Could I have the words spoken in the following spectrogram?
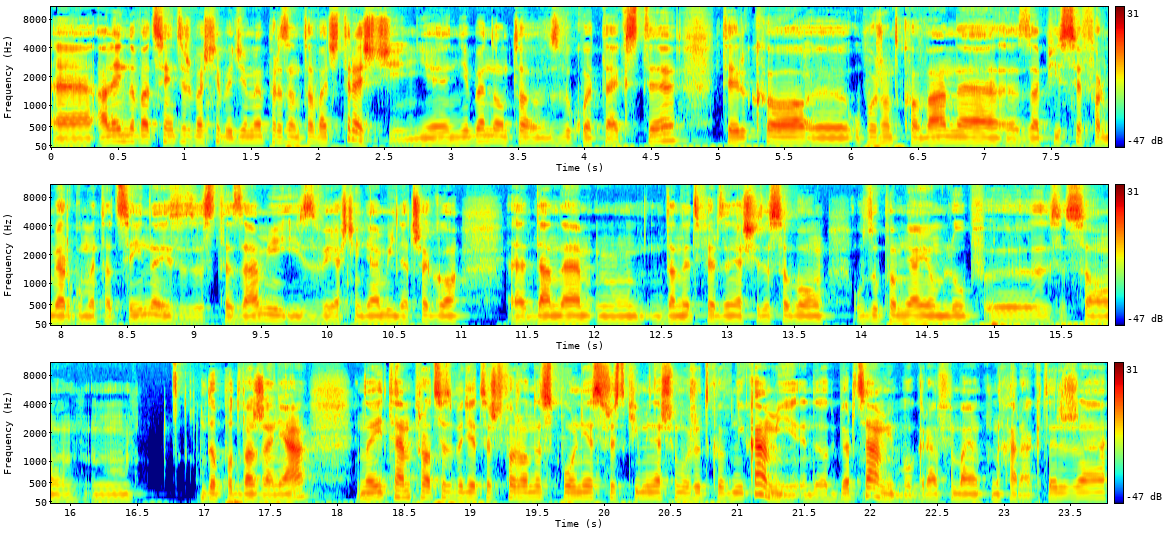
e, ale innowacyjnie też właśnie będziemy prezentować treści. Nie, nie będą to zwykłe teksty, tylko e, uporządkowane zapisy w formie argumentacyjnej z, z tezami i z wyjaśnieniami, dlaczego dane, dane twierdzenia się ze sobą uzupełniają lub są do podważenia. No i ten proces będzie też tworzony wspólnie z wszystkimi naszymi użytkownikami, odbiorcami, bo grafy mają ten charakter, że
